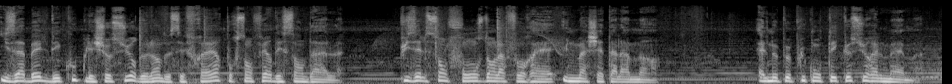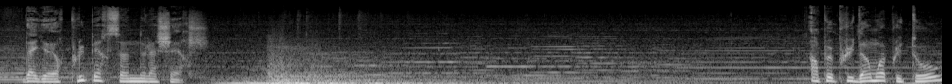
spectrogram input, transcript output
Isabelle découpe les chaussures de l'un de ses frères pour s'en faire des sandales. Puis elle s'enfonce dans la forêt, une machette à la main. Elle ne peut plus compter que sur elle-même. D'ailleurs, plus personne ne la cherche. Un peu plus d'un mois plus tôt,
